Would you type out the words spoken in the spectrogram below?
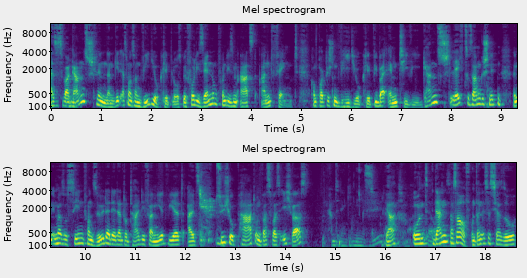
Also es war ganz schlimm. Dann geht erstmal so ein Videoclip los, bevor die Sendung von diesem Arzt anfängt. Kommt praktisch ein Videoclip, wie bei MTV. Ganz schlecht zusammengeschnitten. Dann immer so Szenen von Söder, der dann total diffamiert wird als Psychopath und was weiß ich was. Haben sie denn gegen den Süder? Ja, und dann, pass auf, und dann ist es ja so,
